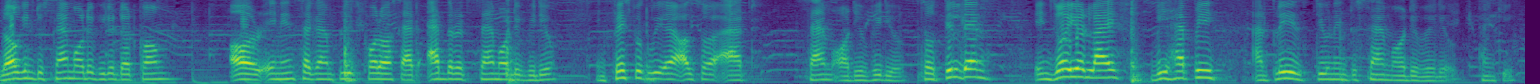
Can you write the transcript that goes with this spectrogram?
log into samaudiovideo.com or in instagram. Please follow us at at the rate sam audio video. In facebook we are also at sam audio video. So till then enjoy your life. Be happy and please tune in to Sam Audio Video. Thank you.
